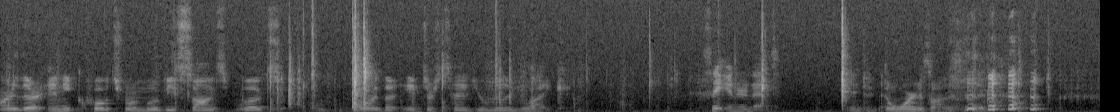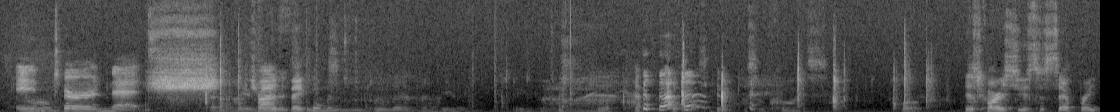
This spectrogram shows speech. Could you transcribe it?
Are there any quotes from movies, songs, books, or the internet you really like? Say internet. Internet. Don't worry about it. internet. Um, I'm trying to think, woman. Some quotes. Quote. This card is used to separate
